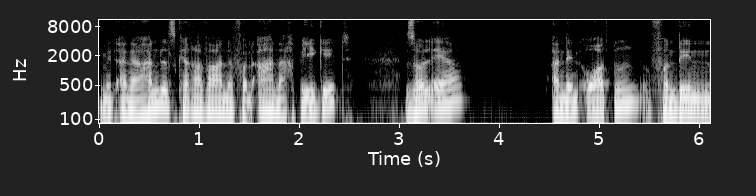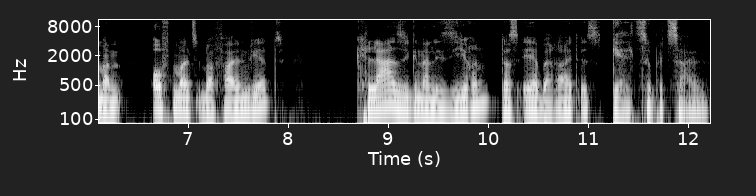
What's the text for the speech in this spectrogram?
mit einer Handelskarawane von A nach B geht, soll er an den Orten, von denen man oftmals überfallen wird, klar signalisieren, dass er bereit ist, Geld zu bezahlen.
